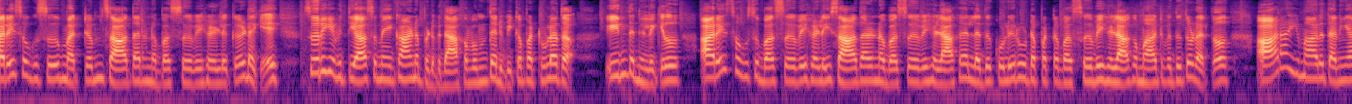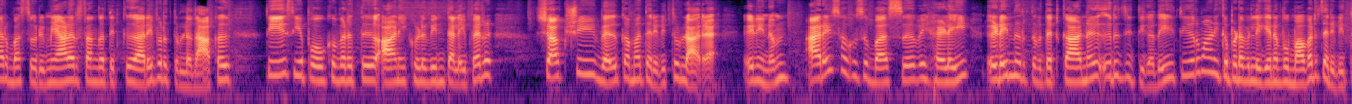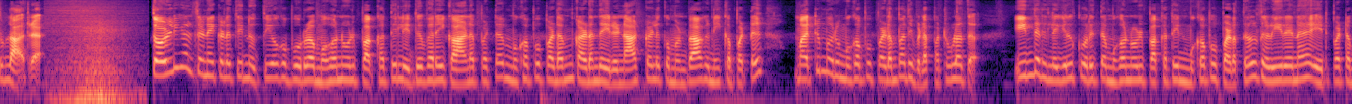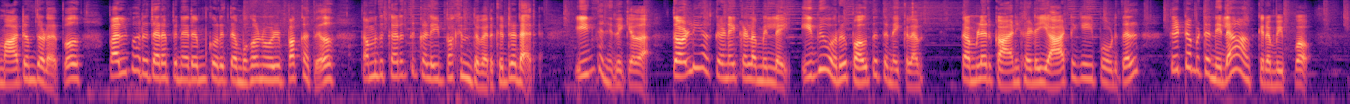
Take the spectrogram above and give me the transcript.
அரை சொகுசு மற்றும் சாதாரண பஸ் சேவைகளுக்கு இடையே சிறிய வித்தியாசமே காணப்படுவதாகவும் தெரிவிக்கப்பட்டுள்ளது. இந்த நிலையில் அரை சொகுசு பஸ் சேவைகளை சாதாரண பஸ் சேவைகளாக அல்லது குளிரூட்டப்பட்ட பஸ் சேவைகளாக மாற்றுவது தொடர்பில் ஆராயுமாறு தனியார் பஸ் உரிமையாளர் சங்கத்திற்கு அறிவுறுத்துள்ளதாக தேசிய போக்குவரத்து ஆணைக்குழுவின் தலைவர் ஷக்ஷி வெல்கம தெரிவித்துள்ளார். எனினும் அரை சொகுசு பஸ் சேவைகளை இடைநிறுத்துவதற்கான இறுதி திகதி தீர்மானிக்கப்படவில்லை எனவும் அவர் தெரிவித்துள்ளார். தொல்லியல் திணைக்களத்தின் உத்தியோகபூர்வ முகநூல் பக்கத்தில் இதுவரை காணப்பட்ட முகப்பு படம் கடந்த இரு நாட்களுக்கு முன்பாக நீக்கப்பட்டு மற்றொரு முகப்பு படம் பதிவிடப்பட்டுள்ளது. இந்த நிலையில் குறித்த முகநூல் பக்கத்தின் முகப்பு படத்தில் திடீரென ஏற்பட்ட மாற்றம் தொடர்பு பல்வேறு தரப்பினரும் குறித்த முகநூல் பக்கத்தில் தமது கருத்துக்களை பகிர்ந்து வருகின்றனர். இந்த நிலையில் தொல்லியல் திணைக்களம் இல்லை. இது ஒரு பௌத்த திணைக்களம். தமிழர் காணிகளை ஆட்டையை போடுதல் திட்டமிட்ட நில ஆக்கிரமிப்பு.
